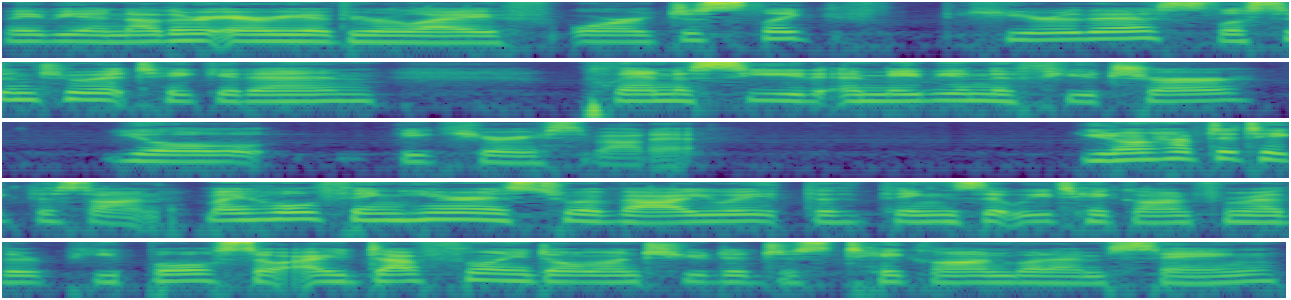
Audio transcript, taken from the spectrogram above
maybe another area of your life or just like hear this, listen to it, take it in, plant a seed, and maybe in the future you'll be curious about it. You don't have to take this on. My whole thing here is to evaluate the things that we take on from other people. So I definitely don't want you to just take on what I'm saying.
